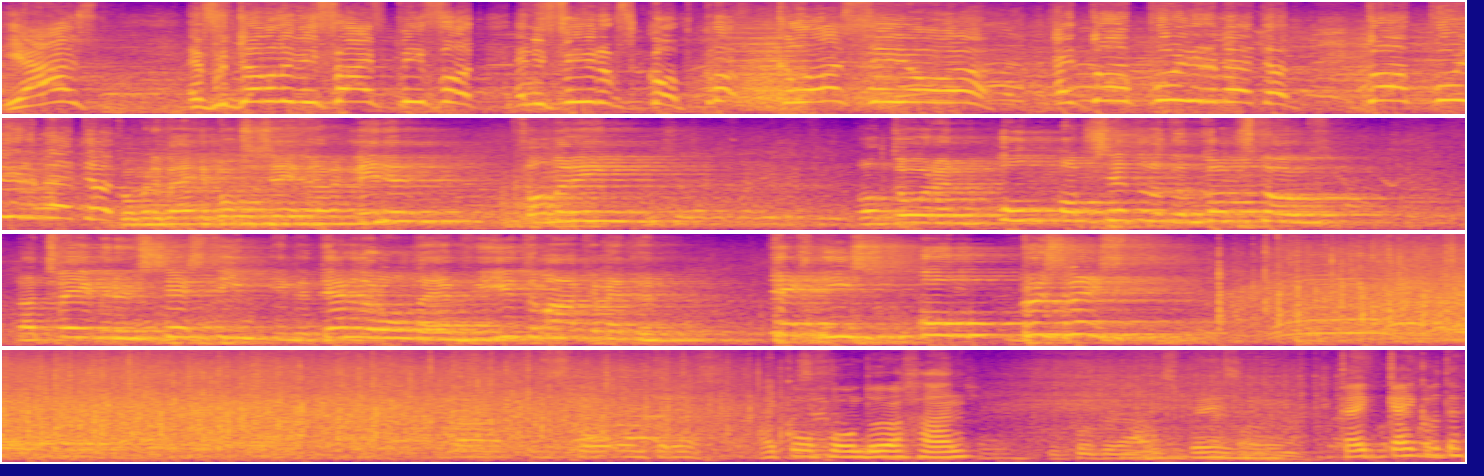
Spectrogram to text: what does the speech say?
Juist! En verdubbelen die vijf pivot en die vier op zijn kop. Kom op, klasse jongen! En doorpoeieren met hem! Doorpoeieren met hem! Komen de beide boxers even naar het midden van de ring. Want door een onopzettelijke kopstoot na 2 minuten 16 in de derde ronde hebben we hier te maken met een technisch onbeslist. Maar het is gewoon onterecht. Hij kon gewoon doorgaan. Kijk, kijk wat er...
